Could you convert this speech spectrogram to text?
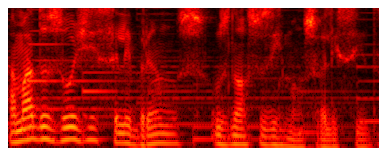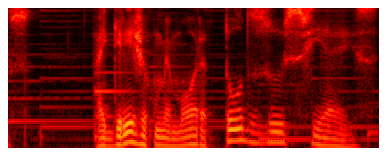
Amados, hoje celebramos os nossos irmãos falecidos. A igreja comemora todos os fiéis,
